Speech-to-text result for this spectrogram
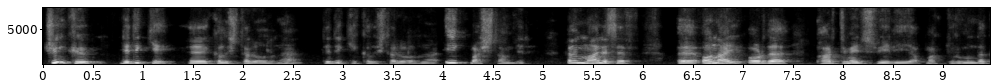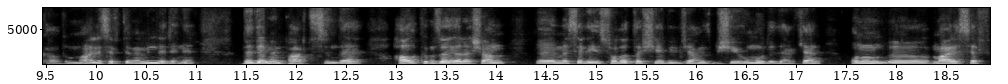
Çünkü dedik ki e, Kılıçdaroğlu'na, dedik ki Kılıçdaroğlu'na ilk baştan beri ben maalesef 10 e, ay orada parti meclis üyeliği yapmak durumunda kaldım. Maalesef dememin nedeni dedemin partisinde halkımıza yaraşan e, meseleyi sola taşıyabileceğimiz bir şeyi umut ederken onun e, maalesef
